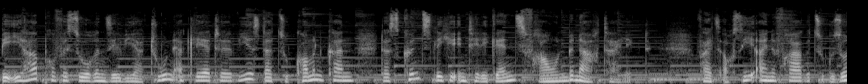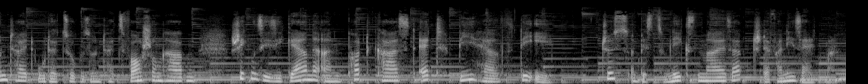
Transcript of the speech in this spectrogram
BIH-Professorin Silvia Thun erklärte, wie es dazu kommen kann, dass künstliche Intelligenz Frauen benachteiligt. Falls auch Sie eine Frage zu Gesundheit oder zur Gesundheitsforschung haben, schicken Sie sie gerne an podcast.behealth.de. Tschüss und bis zum nächsten Mal, sagt Stefanie Seltmann.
